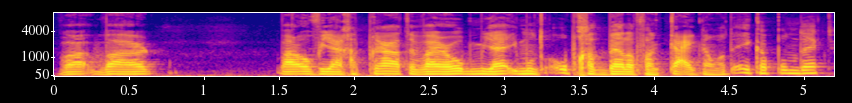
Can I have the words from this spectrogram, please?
Waar, waar, waarover jij gaat praten. Waarom jij iemand op gaat bellen van kijk nou wat ik heb ontdekt.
